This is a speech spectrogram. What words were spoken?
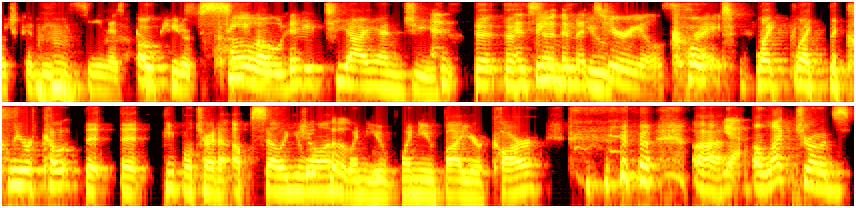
which could be mm-hmm. seen as oh, computer oh, code. C-O-A-T-I-N-G. And, the, the and so the materials, coat, right. like like the clear coat that that people try to upsell you True on coat. when you when you buy your car. uh, yeah. Electrodes,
